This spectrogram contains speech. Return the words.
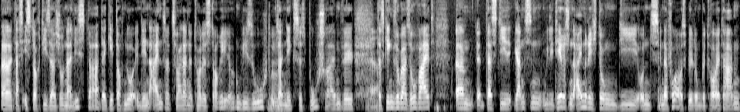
äh, das ist doch dieser Journalist da, der geht doch nur in den Einsatz, weil er eine tolle Story irgendwie sucht mhm. und sein nächstes Buch schreiben will. Ja. Das ging sogar so weit, ähm, dass die ganzen militärischen Einrichtungen, die uns in der Vorausbildung betreut haben,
